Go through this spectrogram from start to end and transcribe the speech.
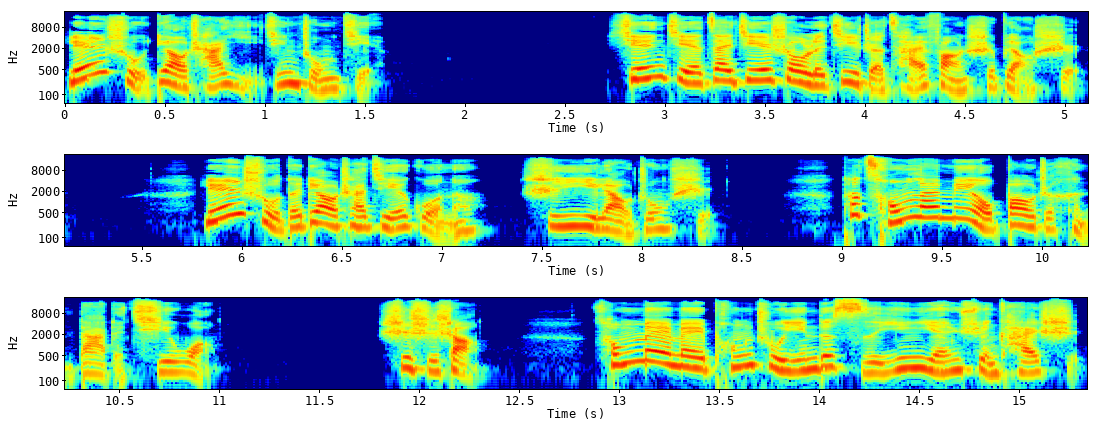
联署调查已经终结。贤姐在接受了记者采访时表示，联署的调查结果呢是意料中事。她从来没有抱着很大的期望。事实上，从妹妹彭楚莹的死因研讯开始，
